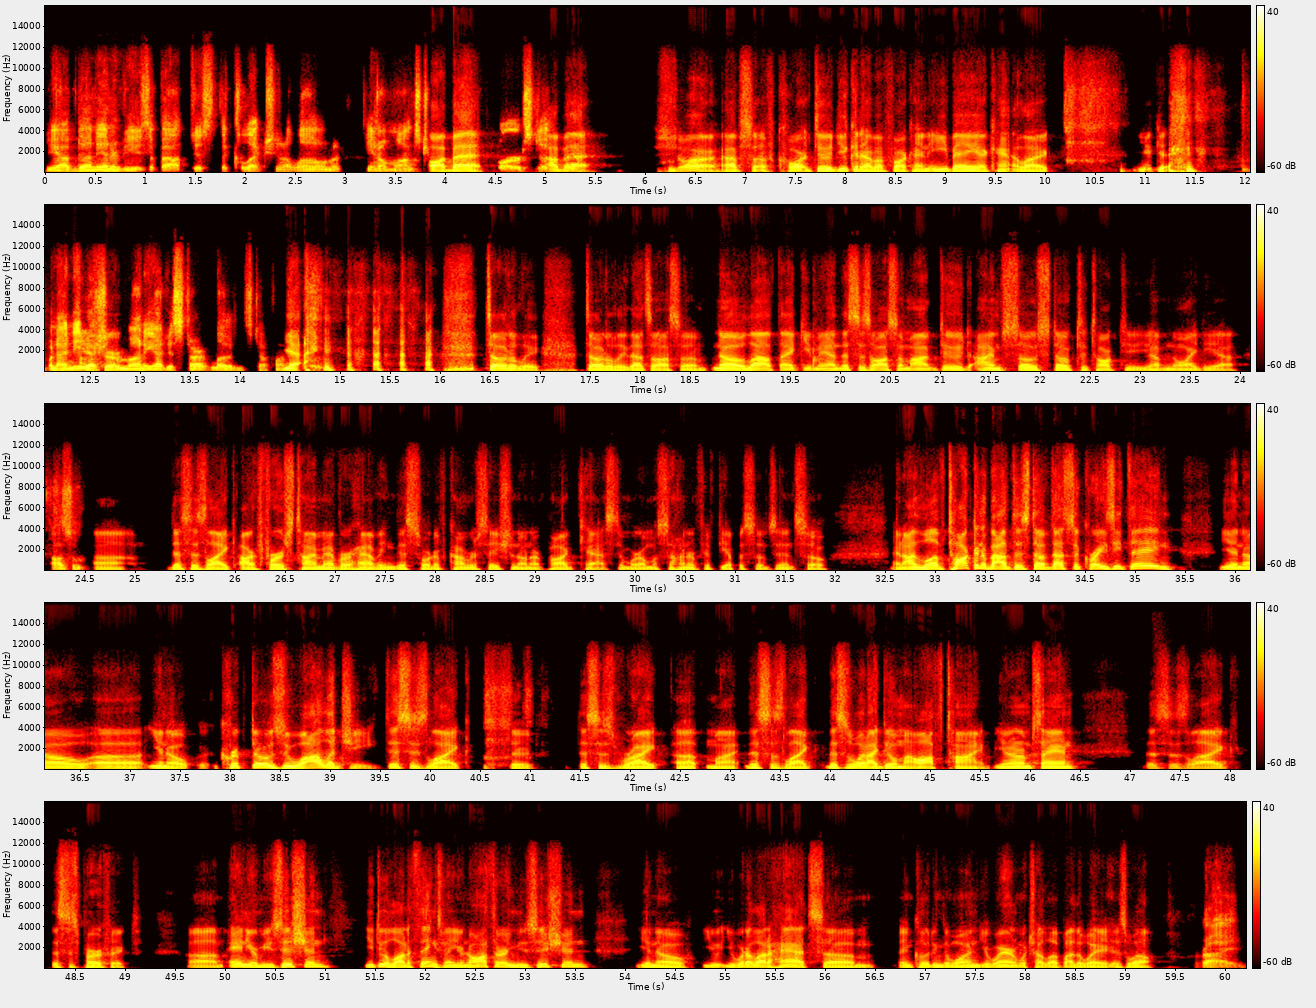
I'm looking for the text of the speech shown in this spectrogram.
yeah, I've done interviews about just the collection alone of you know monster. Oh, I bet. Stuff. I bet. Sure, absolutely, of course, dude. You could have a fucking eBay account, like you could. when I need I'm extra sure. money, I just start loading stuff on. Yeah, totally, totally. That's awesome. No, Lyle, thank you, man. This is awesome. I'm, dude. I'm so stoked to talk to you. You have no idea. Awesome. Uh, this is like our first time ever having this sort of conversation on our podcast, and we're almost 150 episodes in. So, and I love talking about this stuff. That's the crazy thing you know, uh, you know, cryptozoology. This is like, dude, this is right up my this is like this is what I do in my off time. You know what I'm saying? This is like this is perfect. Um, and you're a musician. You do a lot of things, man. You're an author and musician. You know, you you wear a lot of hats, um, including the one you're wearing, which I love, by the way, as well. Right.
